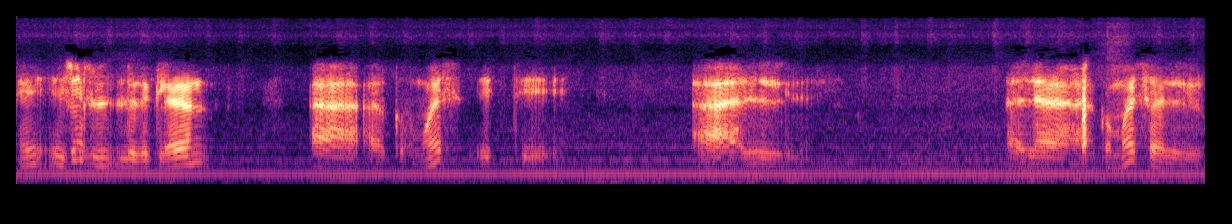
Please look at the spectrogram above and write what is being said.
¿eh? Ellos lo declaran a, ¿cómo es? Este, al, a la, ¿cómo es? Al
